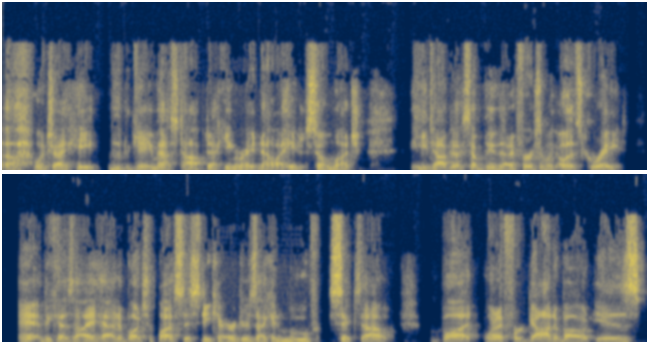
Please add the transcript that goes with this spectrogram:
uh, which I hate. that The game has top decking right now. I hate it so much. He top decked something that at first I'm like, oh, that's great. And because I had a bunch of plasticity characters, I can move six out. But what I forgot about is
